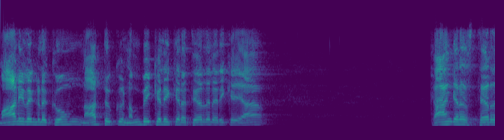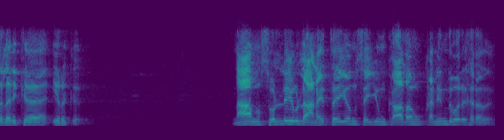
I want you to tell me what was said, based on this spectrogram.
மாநிலங்களுக்கும் நாட்டுக்கும் நம்பிக்கை அளிக்கிற தேர்தல் அறிக்கையா? காங்கிரஸ் தேர்தல் அறிக்கை இருக்கு. நாம் சொல்லியுள்ள அனைத்தையும் செய்யும் காலம் கனிந்து வருகிறது.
